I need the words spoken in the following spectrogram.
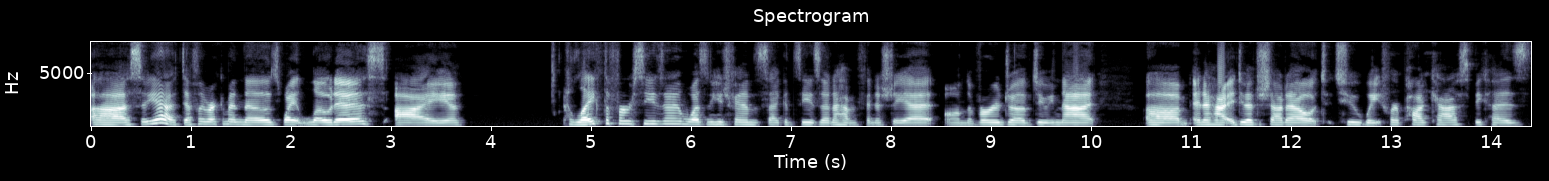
Uh, so yeah, definitely recommend those. White Lotus, I liked the first season, wasn't a huge fan of the second season. I haven't finished it yet. On the verge of doing that. Um, and I, ha- I do have to shout out to Wait for a podcast because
